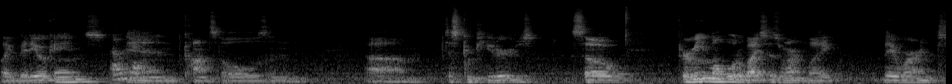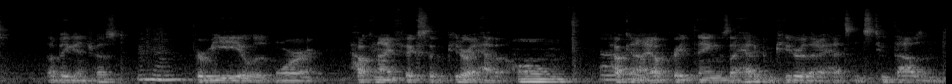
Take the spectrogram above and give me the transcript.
like video games Okay. and consoles and um, just computers. So for me, mobile devices weren't like they weren't a big interest. Mm-hmm. For me, it was more how can I fix the computer I have at home? How can Oh. I upgrade things? I had a computer that I had since 2000,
